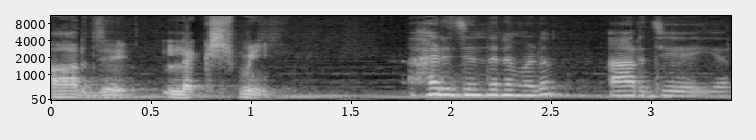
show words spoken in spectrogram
R J Lakshmi. Harichandana madam R J Iyer.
